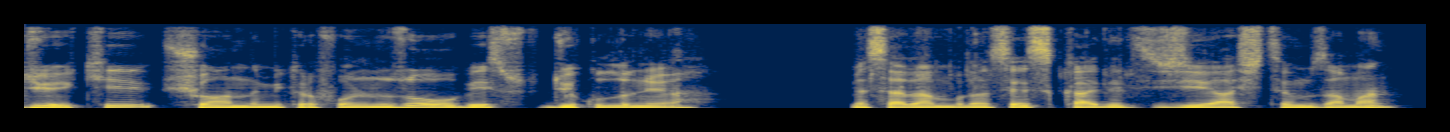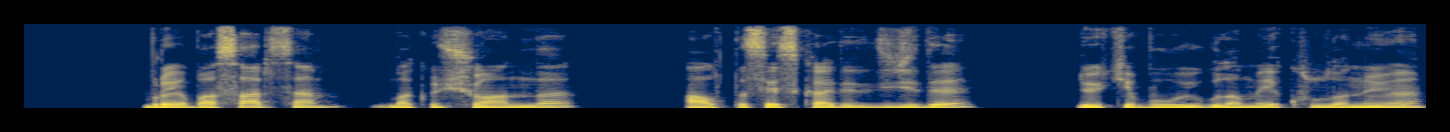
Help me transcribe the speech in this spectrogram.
diyor ki şu anda mikrofonunuzu OBS Studio kullanıyor. Mesela ben buradan ses kaydediciyi açtığım zaman buraya basarsam bakın şu anda altta ses kaydedici de diyor ki bu uygulamayı kullanıyor.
